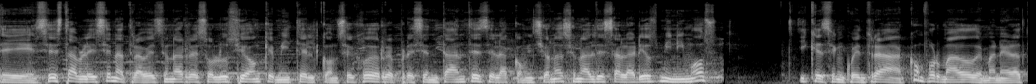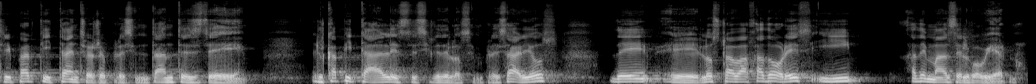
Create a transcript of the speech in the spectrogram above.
eh, se establecen a través de una resolución que emite el Consejo de Representantes de la Comisión Nacional de Salarios Mínimos y que se encuentra conformado de manera tripartita entre representantes de el capital, es decir, de los empresarios, de eh, los trabajadores y además del gobierno.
